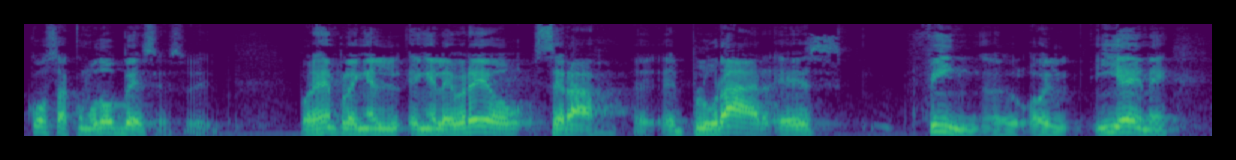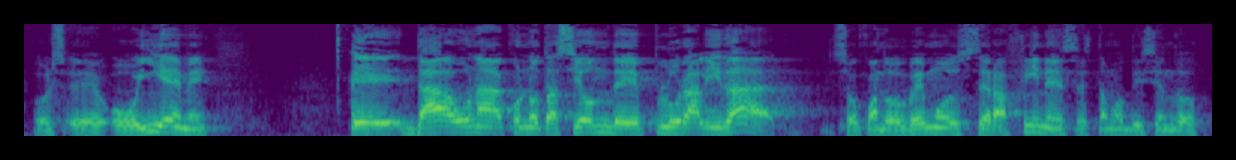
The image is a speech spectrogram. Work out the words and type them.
cosa como dos veces. Eh, por ejemplo, en el, en el hebreo, será, eh, el plural es fin, o el IN, o, o IM, da una connotación de pluralidad. So, cuando vemos serafines, estamos diciendo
